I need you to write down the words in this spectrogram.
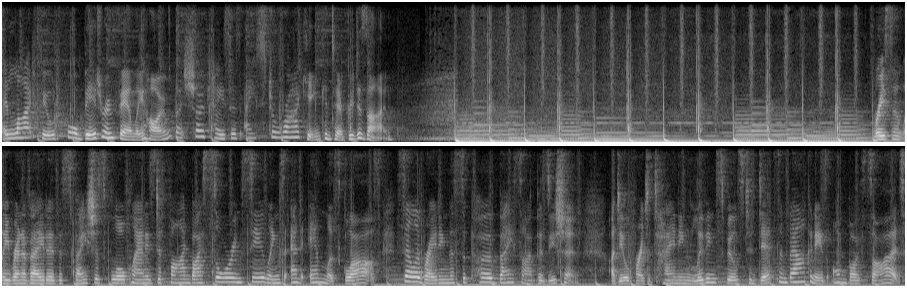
a light-filled four-bedroom family home that showcases a striking contemporary design. Recently renovated, the spacious floor plan is defined by soaring ceilings and endless glass, celebrating the superb bayside position. Ideal for entertaining living spills to decks and balconies on both sides.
